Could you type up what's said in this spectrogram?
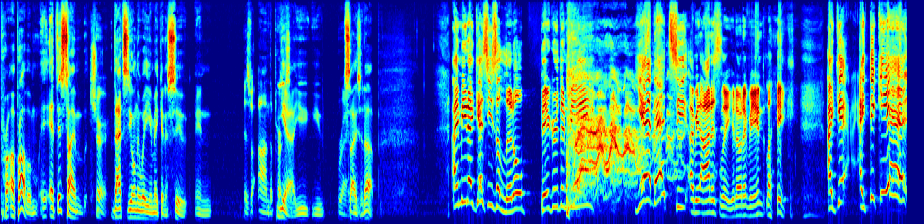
pro- a problem at this time. Sure. that's the only way you're making a suit in Is on the person. yeah, you you Right. size it up. I mean, I guess he's a little bigger than me. yeah, that's see. I mean, honestly, you know what I mean? Like, I get. I think he had,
